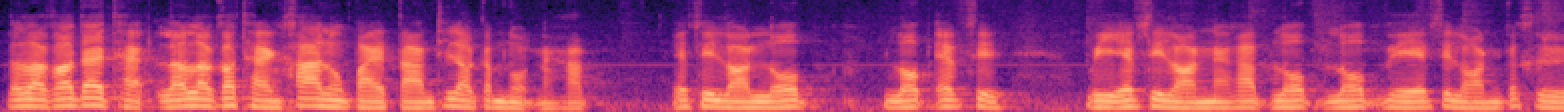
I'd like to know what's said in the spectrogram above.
แล้วเราก็ได้แทนแล้วเราก็แทนค่าลงไปตามที่เรากำหนดนะครับ เอฟซิลอนลบลบเอฟซิ v เอฟซิลอนนะครับลบลบ v เอฟซิลอนก็คือ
